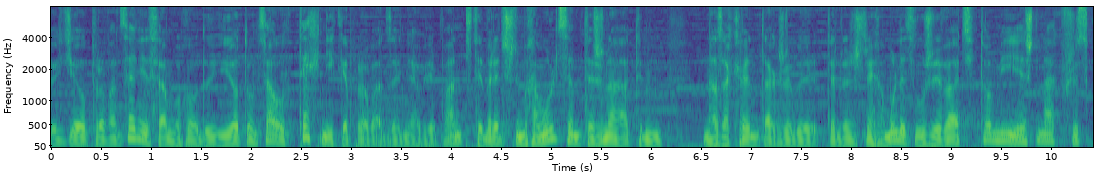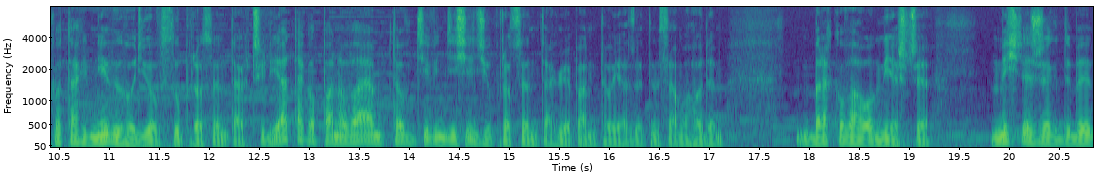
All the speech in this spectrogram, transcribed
chodzi o prowadzenie samochodu i o tą całą technikę prowadzenia, wie pan, z tym ręcznym hamulcem też na tym na zakrętach, żeby ten ręczny hamulec używać, to mi jednak wszystko tak nie wychodziło w 100%. Czyli ja tak opanowałem to w 90%, wie pan, tą jazdę tym samochodem. Brakowało mi jeszcze. Myślę, że gdyby,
